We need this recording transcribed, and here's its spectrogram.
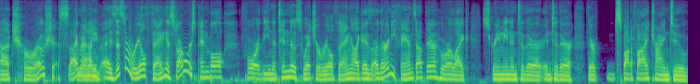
atrocious. I'm, Really? I'm- is this a real thing? Is Star Wars Pinball for the Nintendo Switch a real thing? Like, is are there any fans out there who are like screaming into their into their their Spotify trying to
